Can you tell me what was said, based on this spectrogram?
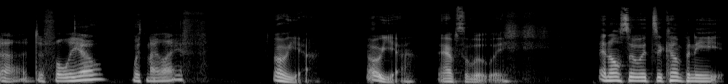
uh, DeFolio with my life. Oh yeah, oh yeah, absolutely. And also, it's a company,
